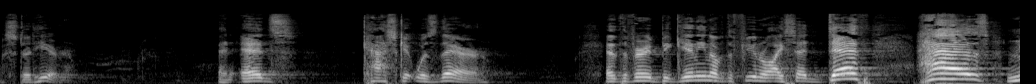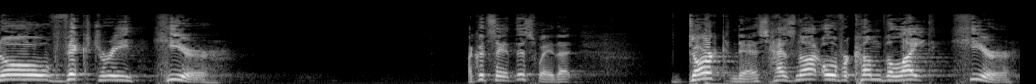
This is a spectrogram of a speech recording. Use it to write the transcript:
I stood here, and Ed's casket was there. At the very beginning of the funeral, I said, Death has no victory here. I could say it this way that darkness has not overcome the light here.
